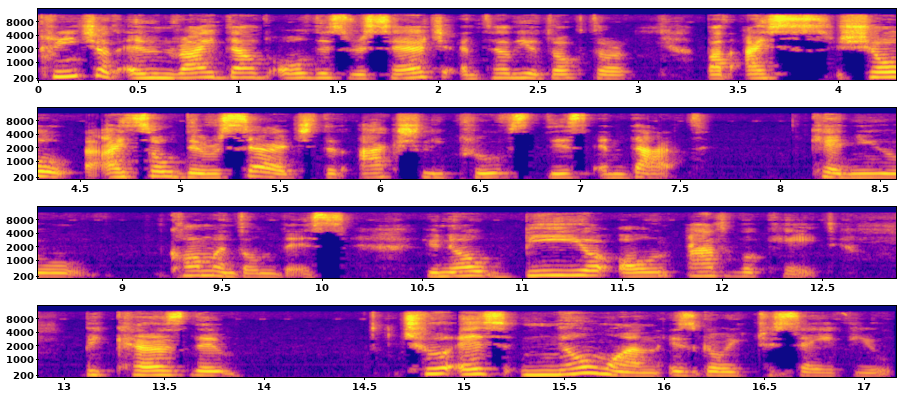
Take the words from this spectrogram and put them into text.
screenshot and write down all this research and tell your doctor, but I show, I saw the research that actually proves this and that. Can you comment on this. You know, be your own advocate because the truth is no one is going to save you.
